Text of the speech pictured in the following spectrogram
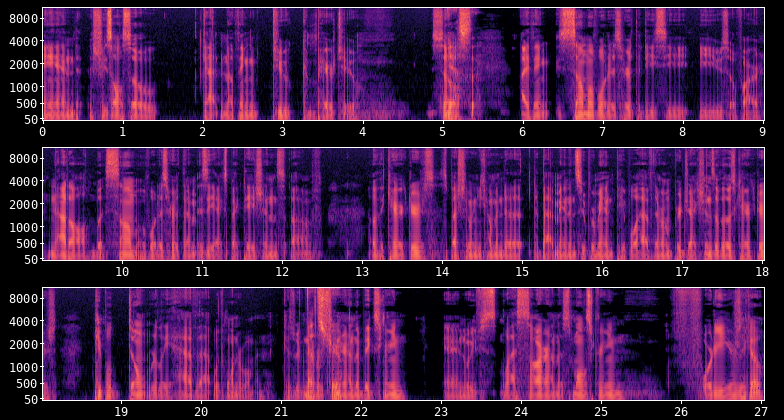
and she's also got nothing to compare to. So yes, I think some of what has hurt the DC EU so far, not all, but some of what has hurt them is the expectations of of the characters, especially when you come into to Batman and Superman, people have their own projections of those characters. People don't really have that with Wonder Woman because we've never That's seen true. her on the big screen and we've last saw her on the small screen 40 years ago.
